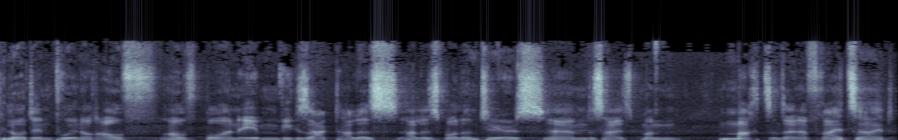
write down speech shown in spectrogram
Pilotinnenpool noch auf, aufbohren. Eben, wie gesagt, alles, alles Volunteers. Ähm, das heißt, man macht es in seiner Freizeit.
